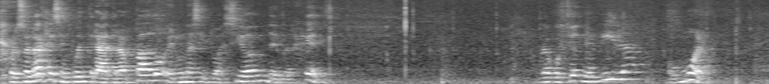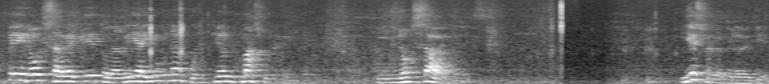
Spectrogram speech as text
El personaje se encuentra atrapado en una situación de emergencia. Una cuestión de vida o muerte. Pero sabe que todavía hay una cuestión más urgente. Y no sabe. Y eso es lo que lo detiene.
